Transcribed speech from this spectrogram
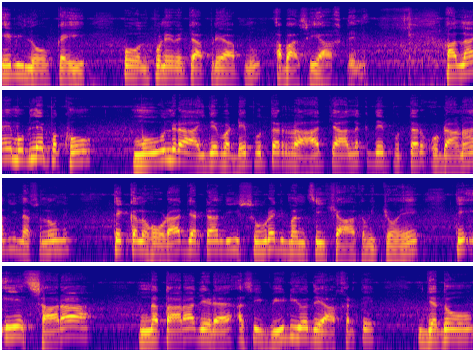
ਇਹ ਵੀ ਲੋਕ ਕਈ ਭੋਲਪੁਣੇ ਵਿੱਚ ਆਪਣੇ ਆਪ ਨੂੰ ਆਬਾਸੀ ਆਖਦੇ ਨੇ। ਹਾਲਾਂਕਿ ਮੁੱਢਲੇ ਪੱਖੋਂ ਮੂਲ ਰਾਜ ਦੇ ਵੱਡੇ ਪੁੱਤਰ, ਰਾਜ ਚਾਲਕ ਦੇ ਪੁੱਤਰ ਉਡਾਣਾ ਦੀ ਨਸਲੋਂ ਨੇ। ਤੇ ਕਲਹੋੜਾ ਜੱਟਾਂ ਦੀ ਸੂਰਜਵੰਸ਼ੀ ਸ਼ਾਖ ਵਿੱਚੋਂ ਏ। ਤੇ ਇਹ ਸਾਰਾ ਨਤਾਰਾ ਜਿਹੜਾ ਅਸੀਂ ਵੀਡੀਓ ਦੇ ਆਖਰ ਤੇ ਜਦੋਂ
